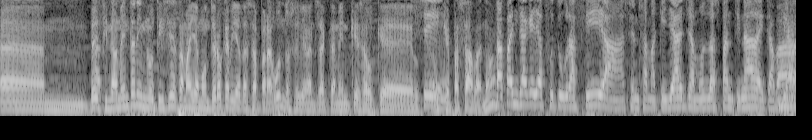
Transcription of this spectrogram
Uh, bé, finalment tenim notícies de Maya Montero que havia desaparegut. No sabíem exactament què és el que, el, Sí. el que passava, no? Va penjar aquella fotografia sense maquillatge, molt despentinada i que va, Ja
